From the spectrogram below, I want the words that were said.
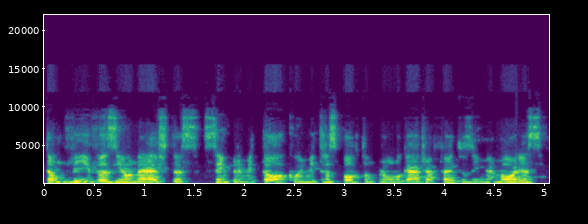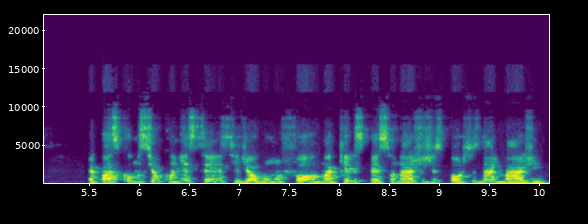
tão vivas e honestas, sempre me tocam e me transportam para um lugar de afetos e memórias. É quase como se eu conhecesse, de alguma forma, aqueles personagens dispostos na imagem.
